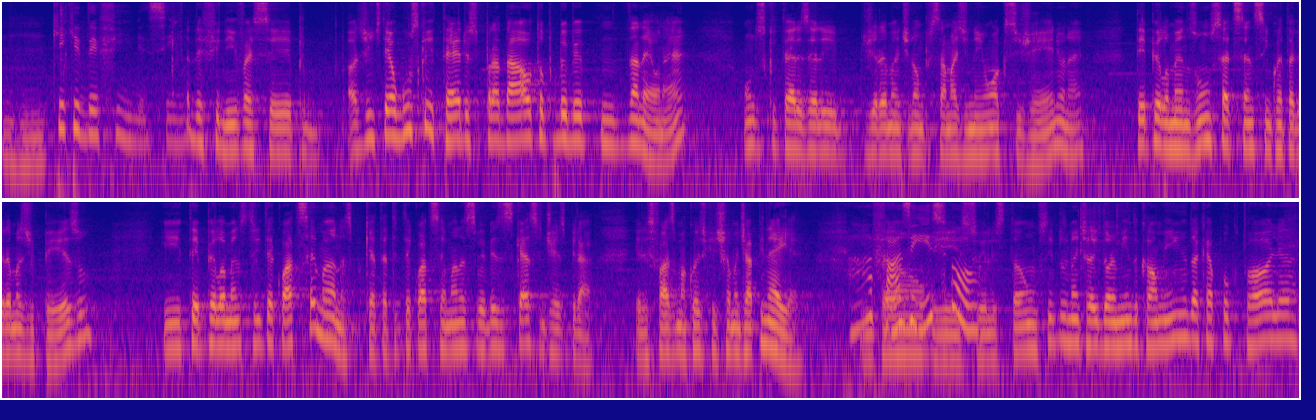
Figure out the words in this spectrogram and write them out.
Uhum. O que, que define, assim? Vai definir vai ser... A gente tem alguns critérios para dar alta para o bebê da NEL, né? Um dos critérios é ele geralmente não precisar mais de nenhum oxigênio, né? ter pelo menos uns 750 gramas de peso e ter pelo menos 34 semanas, porque até 34 semanas os bebês esquecem de respirar. Eles fazem uma coisa que chama de apneia. Ah, então, fazem isso? Isso, eles estão simplesmente ali dormindo calminho, daqui a pouco tu olha,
